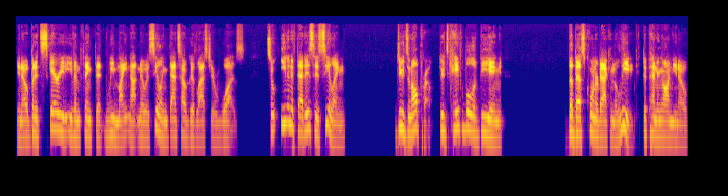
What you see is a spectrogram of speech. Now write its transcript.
you know, but it's scary to even think that we might not know his ceiling. That's how good last year was. So even if that is his ceiling, dude's an all pro. Dude's capable of being the best cornerback in the league, depending on, you know,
